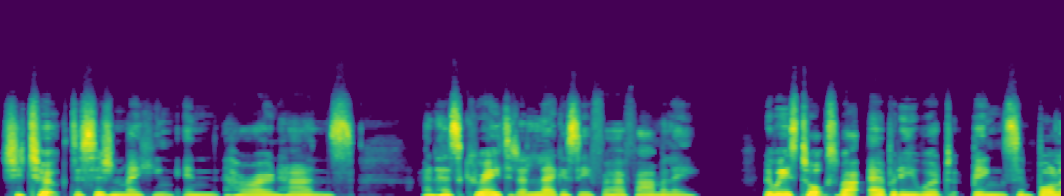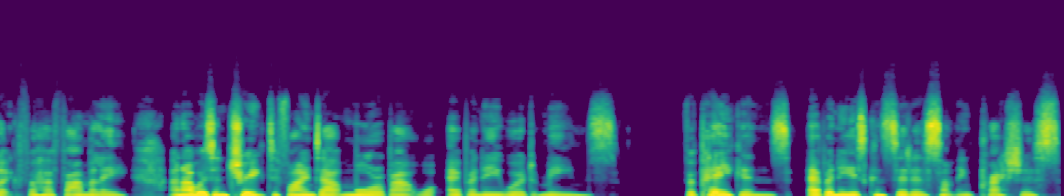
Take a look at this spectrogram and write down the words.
She took decision making in her own hands and has created a legacy for her family. Louise talks about ebony wood being symbolic for her family, and I was intrigued to find out more about what ebony wood means. For pagans, ebony is considered something precious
